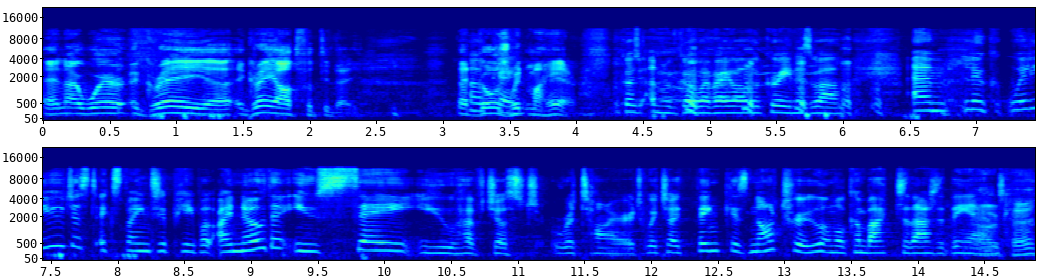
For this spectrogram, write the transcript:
and I wear a grey uh, a grey outfit today. That goes with my hair. Because and would go very well with green as well. Um, Luke, will you just explain to people? I know that you say you have just retired, which I think is not true, and we'll come back to that at the end. Okay.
